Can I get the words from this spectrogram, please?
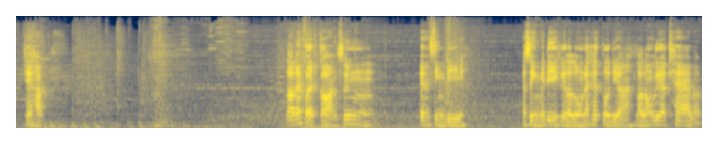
โอเคครับ เราได้เปิดก่อนซึ่งเป็นสิ่งดีแต่สิ่งไม่ดีคือเราลงได้แค่ตัวเดียวนะเราต้องเลือกแค่แบบ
